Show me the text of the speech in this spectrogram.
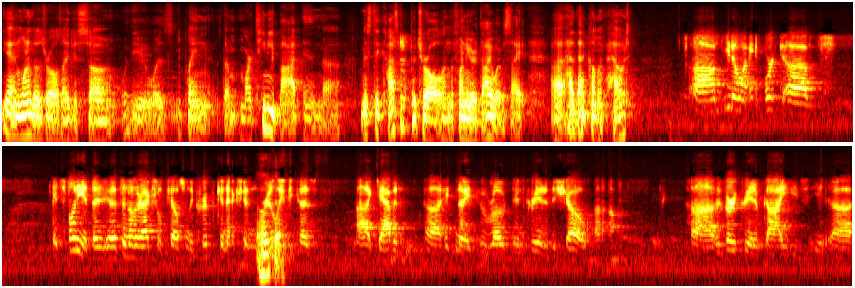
Yeah, and one of those roles I just saw with you was you playing the Martini bot in uh, Mystic Cosmic Patrol on the Funny or Die website. Uh, how'd that come about? Um, you know, I worked. Uh, it's funny. It's another actual Tales from the Crypt connection, okay. really, because uh, Gavin uh, Hignight, who wrote and created the show, uh, uh, a very creative guy. He's, uh,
